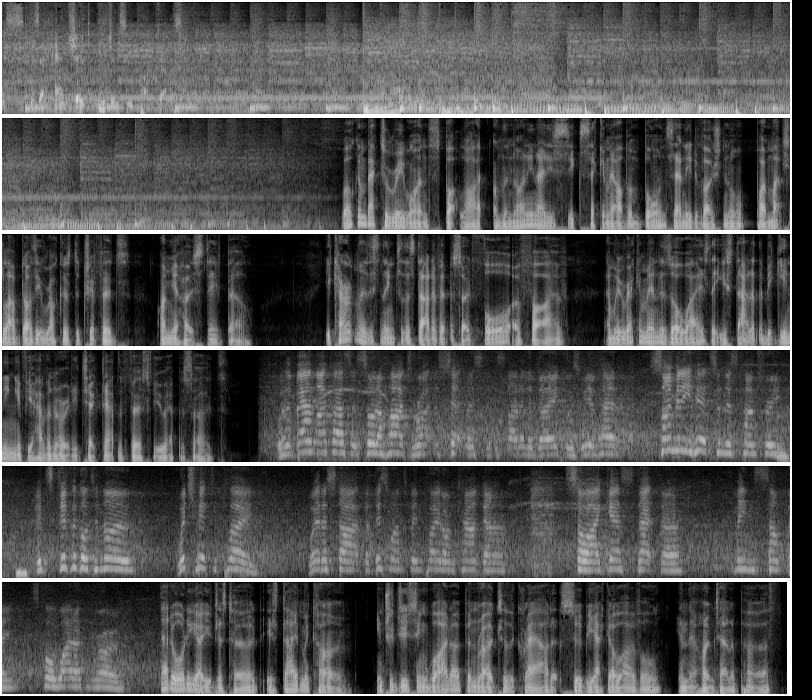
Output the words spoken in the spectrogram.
This is a Handshake Agency podcast. Welcome back to Rewind Spotlight on the 1986 second album Born Sandy Devotional by much loved Aussie rockers The Triffids. I'm your host, Steve Bell. You're currently listening to the start of episode 4 of 5, and we recommend, as always, that you start at the beginning if you haven't already checked out the first few episodes. With a band like us, it's sort of hard to write the set list at the start of the day because we have had so many hits in this country. It's difficult to know which hit to play, where to start, but this one's been played on Countdown, so I guess that uh, means something. It's called Wide Open Road. That audio you just heard is Dave McComb introducing Wide Open Road to the crowd at Subiaco Oval in their hometown of Perth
